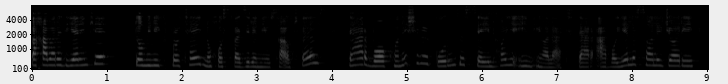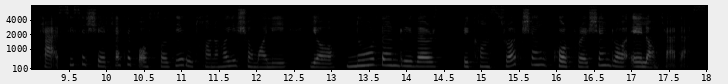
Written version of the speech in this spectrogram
و خبر دیگر این که دومینیک پروتی نخست وزیر نیو ساوت ولز در واکنش به بروز سیل های این ایالت در اوایل سال جاری تأسیس شرکت بازسازی رودخانه های شمالی یا Northern Rivers Reconstruction Corporation را اعلام کرده است.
